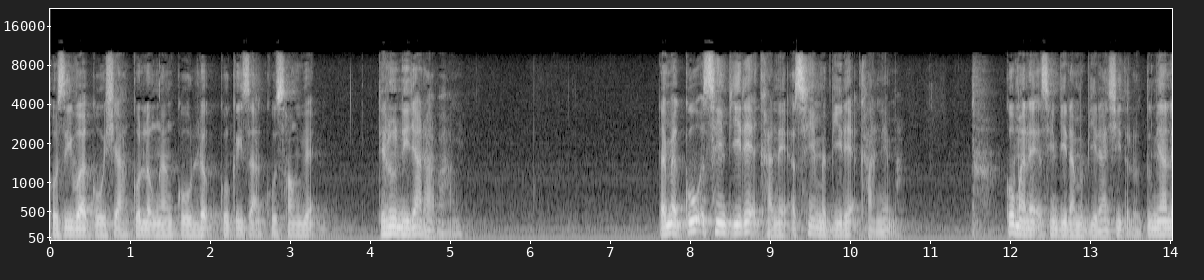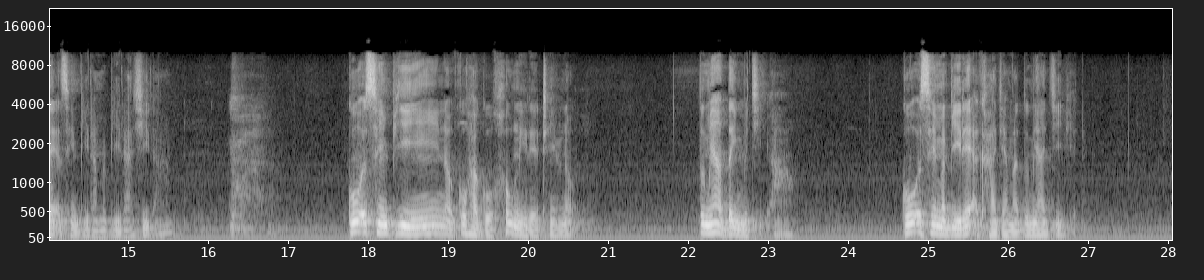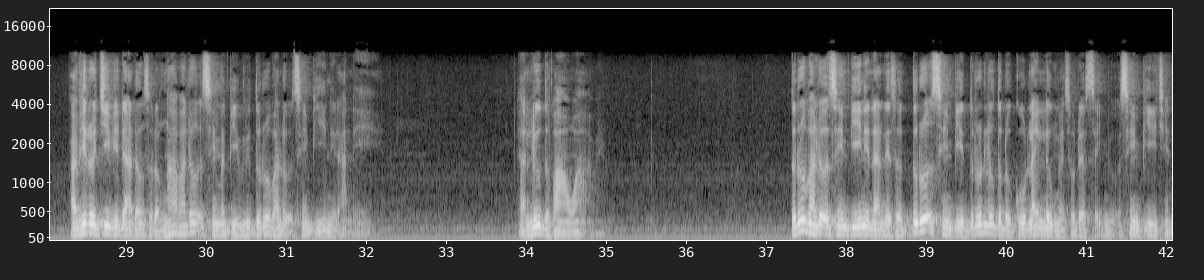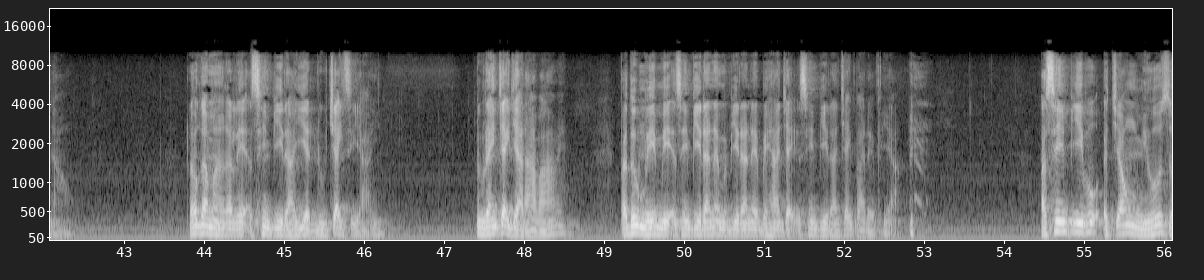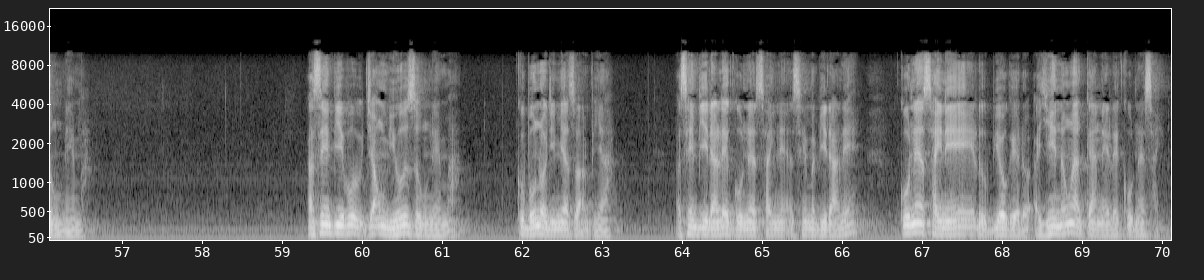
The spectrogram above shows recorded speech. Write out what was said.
ကိုစည်းဝါကိုရှာကိုလုပ်ငန်းကိုလုပ်ကိုကိစ္စကိုဆောင်ရွက်ဒီလိုနေကြတာပါပဲ ဒါပေမဲ့ကိုအဆင်ပြေတဲ့အခါနဲ့အဆင်မပြေတဲ့အခါနဲ့မှာကိုမှလည်းအဆင်ပြေတာမပြေတာရှိတယ်လို့သူများလည်းအဆင်ပြေတာမပြေတာရှိတာကိုအဆင်ပြေရင်တော့ကိုဟာကိုဟုတ်နေတယ်ထင်တော့သူများသိမ့်မကြည့်အောင်ကိုအဆင်မပြေတဲ့အခါကျမှသူများကြည့်ဖြစ်ဘာဖြစ်လို့ကြည်ပြတာတုံးဆိုတော့ငါဘာလို့အဆင်မပြေဘူးသူတို့ဘာလို့အဆင်ပြေနေတာလဲဒါလူတဘာဝပဲ သူတို့ဘာလို့အဆင်ပြေနေတာလဲဆိုသူတို့အဆင်ပြေသူတို့လုပ်တယ်လို့ကိုလိုက်လုပ်မယ်ဆိုတဲ့စိတ်မျိုးအဆင်ပြေချင်တာလောကမှာကလည်းအဆင်ပြေတာကြီးကလူကြိုက်စရာကြီးလူတိုင်းကြိုက်ကြတာပါပဲဘသူမေးမေးအဆင်ပြေတာနဲ့မပြေတာနဲ့ဘယ်ဟာကြိုက်အဆင်ပြေတာကြိုက်ပါတယ်ဖေ။အဆင်ပြေဖို့အကြောင်းမျိုးစုံနဲ့မှာအစဉ်ပြေဖို့အကြောင်းမျိုးစုံနဲ့မှာကိုဘုန်းတော်ကြီးမြတ်စွာဘုရားအစဉ်ပြေတာလဲကိုနဲ့ဆိုင်တယ်အစဉ်မပြေတာလဲ ကိုနဲ့ဆိုင်တယ်လို့ပြောခဲ့တော့အရင်တုန်းကကံတယ်လဲကိုနဲ့ဆိုင်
